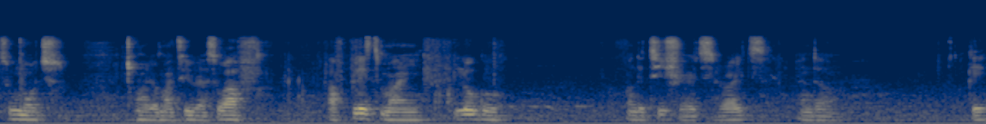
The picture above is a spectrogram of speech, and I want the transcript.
too much on your material. So i've i've placed my logo on the t-shirt right? And um, okay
